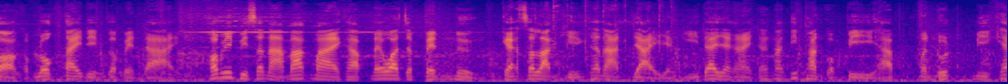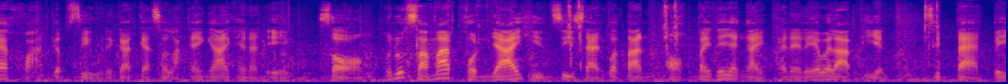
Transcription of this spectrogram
ต่อกับโลกใต้ดินก็เป็นได้เพราะมีปริศนามากมายครับ ไม่ว่าจะเป็น 1 แกะสลักหินขนาดใหญ่อย่างนี้ได้ยังไง ทั้งๆที่พันกว่าปีครับ มนุษย์มีแค่ขวานกับสิวในการแกะสลักง่ายๆแค่นั้นเอง 2 มนุษย์สามารถขนย้ายหิน 4 0 0แสนกว่าตันออกไปได้ยังไงภายในระยะเวลาเพียง 18 ปี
